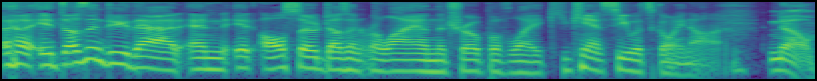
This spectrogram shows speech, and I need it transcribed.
uh, it doesn't do that and it also doesn't rely on the trope of like you can't see what's going on. No.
